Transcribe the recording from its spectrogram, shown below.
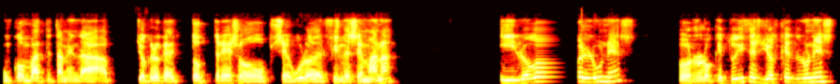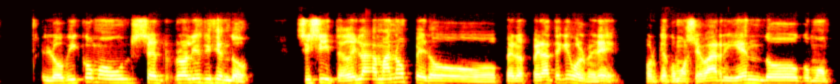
Un combate también, yo creo que top 3 o seguro del fin de semana. Y luego el lunes, por lo que tú dices, yo es que el lunes lo vi como un Seth Rollins diciendo: Sí, sí, te doy la mano, pero, pero espérate que volveré. Porque como se va riendo, como.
